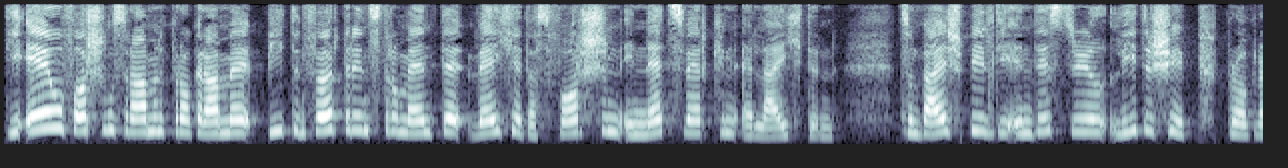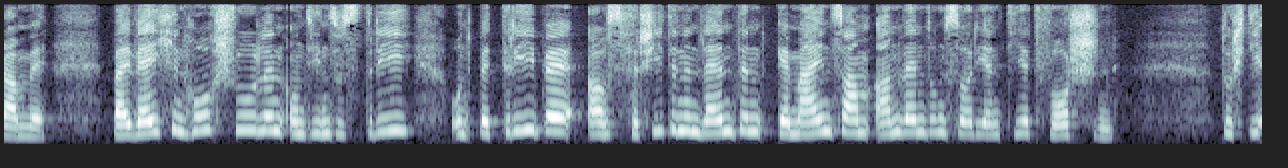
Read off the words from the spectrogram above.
Die EU-Forschungsrahmenprogramme bieten Förderinstrumente, welche das Forschen in Netzwerken erleichtern. Zum Beispiel die Industrial Leadership Programme, bei welchen Hochschulen und Industrie und Betriebe aus verschiedenen Ländern gemeinsam anwendungsorientiert forschen. Durch die,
